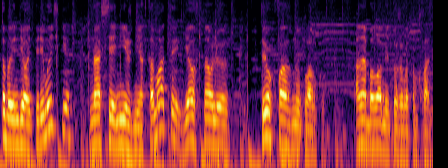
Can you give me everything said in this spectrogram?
Чтобы не делать перемычки, на все нижние автоматы я устанавливаю трехфазную планку. Она была меня тоже в этом хламе.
